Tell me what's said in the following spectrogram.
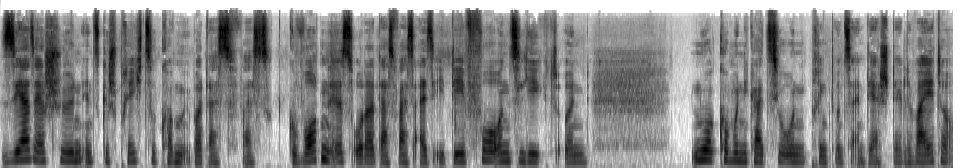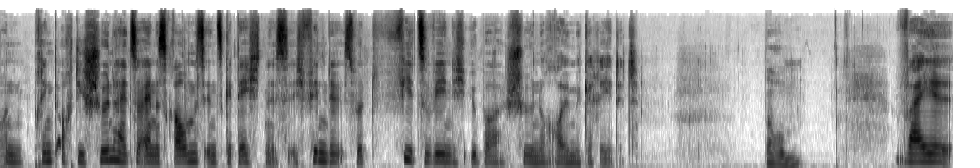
sehr, sehr schön, ins Gespräch zu kommen über das, was geworden ist oder das, was als Idee vor uns liegt. Und nur Kommunikation bringt uns an der Stelle weiter und bringt auch die Schönheit so eines Raumes ins Gedächtnis. Ich finde, es wird viel zu wenig über schöne Räume geredet, Warum? weil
